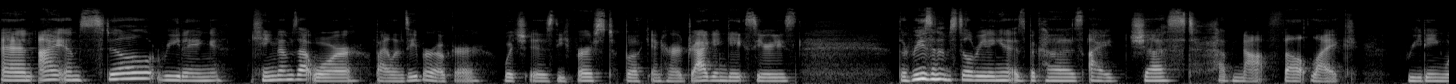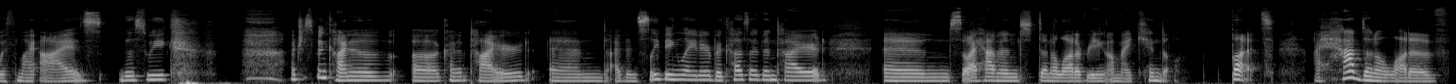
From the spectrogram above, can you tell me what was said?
And I am still reading Kingdoms at War by Lindsay Buroker, which is the first book in her Dragon Gate series. The reason I'm still reading it is because I just have not felt like reading with my eyes this week. I've just been kind of uh, kind of tired, and I've been sleeping later because I've been tired, and so I haven't done a lot of reading on my Kindle. But I have done a lot of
